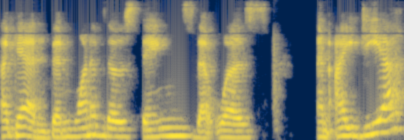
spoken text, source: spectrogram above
again been one of those things that was an idea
